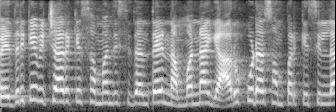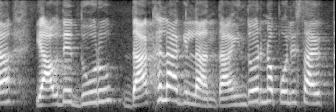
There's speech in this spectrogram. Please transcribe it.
ಬೆದರಿಕೆ ವಿಚಾರಕ್ಕೆ ಸಂಬಂಧಿಸಿದಂತೆ ನಮ್ಮನ್ನ ಯಾರೂ ಕೂಡ ಸಂಪರ್ಕಿಸಿಲ್ಲ, ಯಾವುದೇ ದೂರು ದಾಖಲಾಗಿಲ್ಲ ಅಂತ ಇಂದೋರ್ನ ಪೊಲೀಸ್ ಆಯುಕ್ತ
